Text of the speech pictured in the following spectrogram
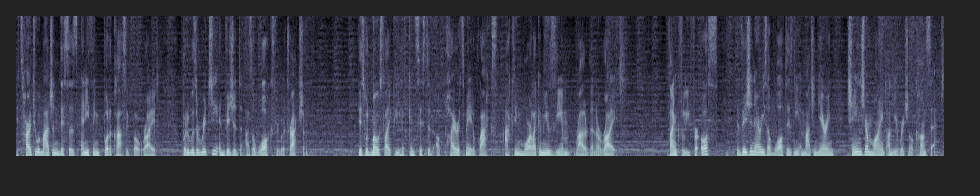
It's hard to imagine this as anything but a classic boat ride, but it was originally envisioned as a walk-through attraction. This would most likely have consisted of pirates made of wax acting more like a museum rather than a ride. Thankfully for us, the visionaries at Walt Disney Imagineering changed their mind on the original concept,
